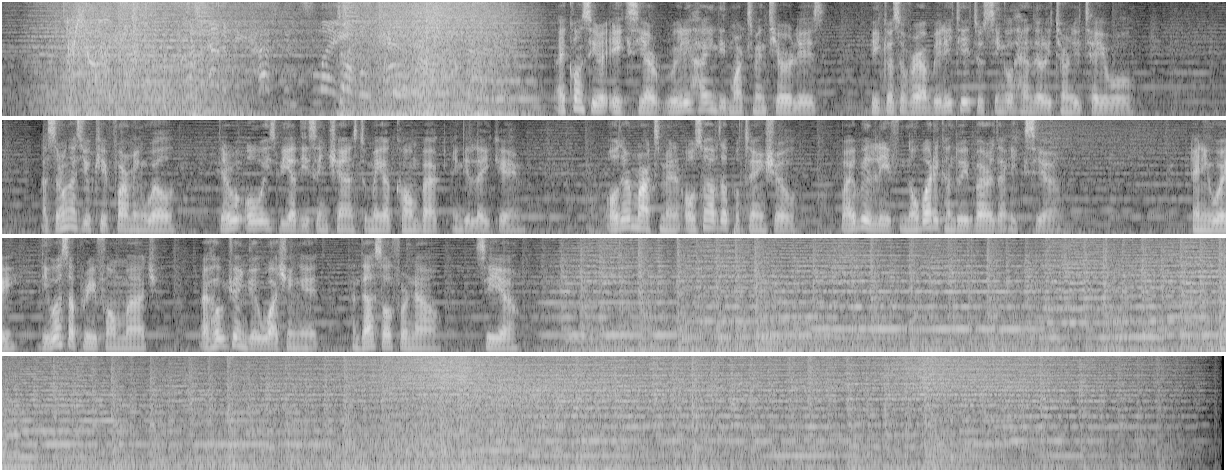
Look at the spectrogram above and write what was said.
I consider Ixia really high in the marksman tier list because of her ability to single-handedly turn the table. As long as you keep farming well, there will always be a decent chance to make a comeback in the late game. Other marksmen also have the potential, but I believe nobody can do it better than Ixia. Anyway, this was a pretty fun match. I hope you enjoyed watching it, and that's all for now. See ya.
